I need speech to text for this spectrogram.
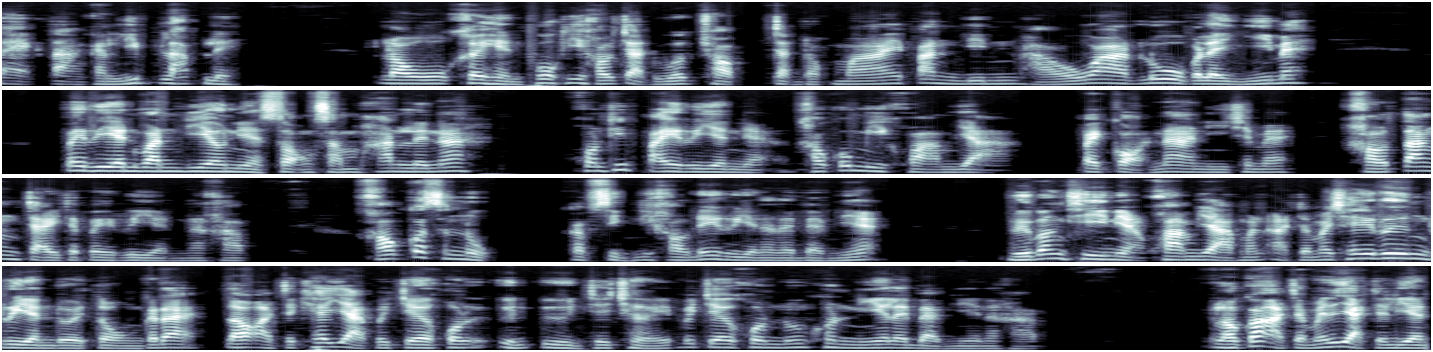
แตกต่างกันลิบลับเลย เราเคยเห็นพวกที่เขาจัดเวิร์กช็อปจัดดอกไม้ ปั้นดินเผาวาดรูปอะไรอย่างนี้ไหมไปเรียนวันเดียวเนี่ยสองสามพันเลยนะ คนที่ไปเรียนเนี่ยเขาก็มีความอยากไปก่อนหน้านี้ใช่ไหมเขาตั้งใจจะไปเรียนนะครับ เขาก็สนุกกับสิ่งที่เขาได้เรียนอะไรแบบนี้หรือบางทีเนี่ยความอยากมันอาจจะไม่ใช่เรื่องเรียนโดยตรงก็ได้ เราอาจจะแค่อยากไปเจอคนอื่นๆ เฉยๆ ไปเจอคนนู้นคนนี้อะไรแบบนี้นะครับ เราก็อาจจะไม่ได้อยากจะเรียน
